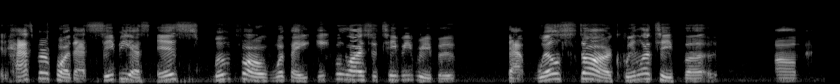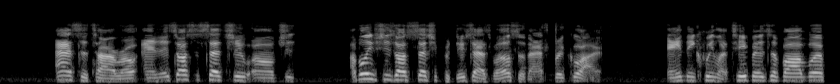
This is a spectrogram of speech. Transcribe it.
It has been reported that CBS is moving forward with a Equalizer TV reboot that will star Queen Latifah um, as the Tyro, and it's also set to um, she, I believe she's also set to produce as well, so that's pretty cool. Anything Queen Latifah is involved with,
